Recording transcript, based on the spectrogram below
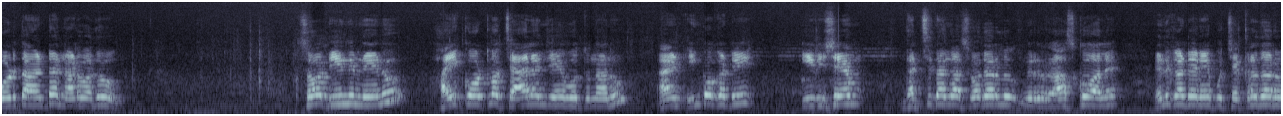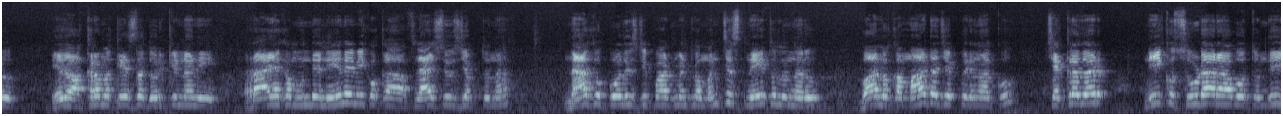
కొడతా అంటే నడవదు. సో దీన్ని నేను హైకోర్టులో ఛాలెంజ్ చేయబోతున్నాను. అండ్ ఇంకొకటి ఈ విషయం ఖచ్చితంగా సోదరులు మీరు రాసుకోవాలి. ఎందుకంటే రేపు చక్రధరు ఏదో అక్రమ కేసులో దొరికిండని రాయక ముందే నేనే మీకు ఒక ఫ్లాష్ న్యూస్ చెప్తున్నా. నాకు పోలీస్ డిపార్ట్మెంట్లో మంచి స్నేహితులు ఉన్నారు. వాళ్ళు ఒక మాట చెప్పారు నాకు చక్రధర్ నీకు సూడా రాబోతుంది.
